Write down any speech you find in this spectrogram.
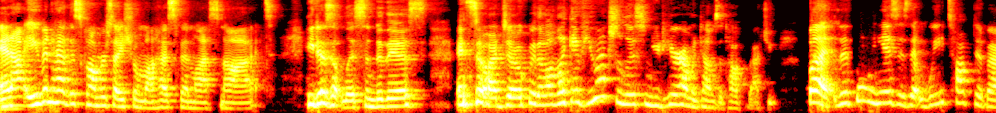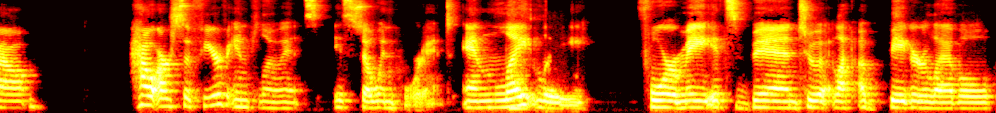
And mm-hmm. I even had this conversation with my husband last night. He doesn't listen to this, and so I joke with him. I'm like, if you actually listen, you'd hear how many times I talk about you. But the thing is, is that we talked about how our sphere of influence is so important. And mm-hmm. lately, for me, it's been to like a bigger level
